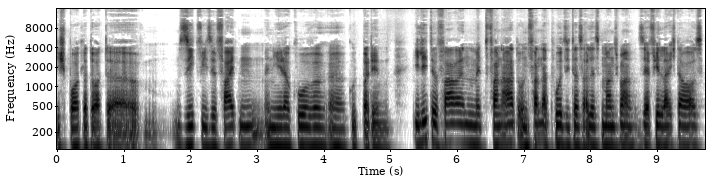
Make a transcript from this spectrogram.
die Sportler dort äh, sieht, wie sie fighten in jeder Kurve. Äh, gut, bei den Elite-Fahrern mit Van Aert und Van der Poel sieht das alles manchmal sehr viel leichter aus.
